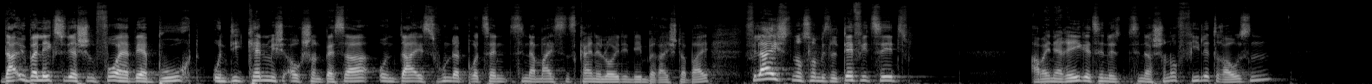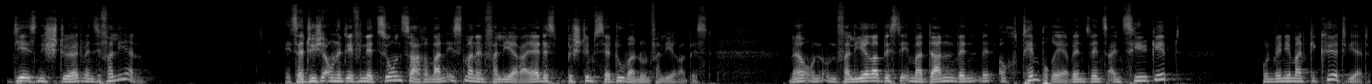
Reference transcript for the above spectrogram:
da überlegst du dir schon vorher, wer bucht und die kennen mich auch schon besser und da ist 100% sind da meistens keine Leute in dem Bereich dabei. Vielleicht noch so ein bisschen Defizit, aber in der Regel sind, sind da schon noch viele draußen, die es nicht stört, wenn sie verlieren. Jetzt natürlich auch eine Definitionssache. Wann ist man ein Verlierer? Ja, das bestimmst ja du, wann du ein Verlierer bist. Ne? Und, und Verlierer bist du immer dann, wenn, wenn auch temporär, wenn es ein Ziel gibt und wenn jemand gekürt wird.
